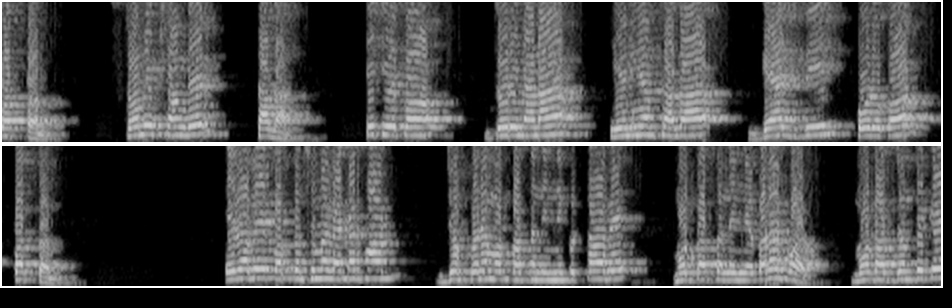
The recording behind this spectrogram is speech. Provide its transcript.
কর্তন শ্রমিক সংঘের চাঁদা। তৃতীয়ত জরিমানা, ইউনিয়ন চাঁদা গ্যাস বিল, পৌরকর, কর্তন। এভাবে কর্তন সীমা লেখার পর যোগ করে মোট কর্তন নির্ণয় করতে হবে। মোট কর্তন নির্ণয় করার পর মোট অর্জন থেকে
